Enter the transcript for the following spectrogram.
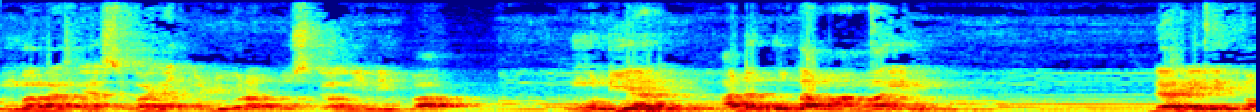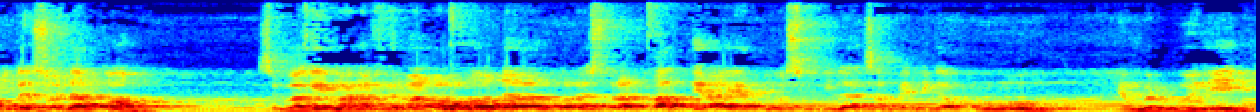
membalasnya sebanyak 700 kali lipat. Kemudian ada keutamaan lain dari infak dan sodako sebagaimana firman Allah dalam Quran surat Fatir ayat 29 sampai 30 yang berbunyi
